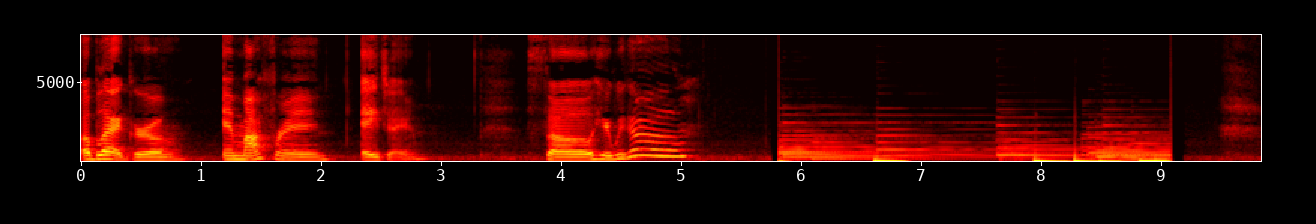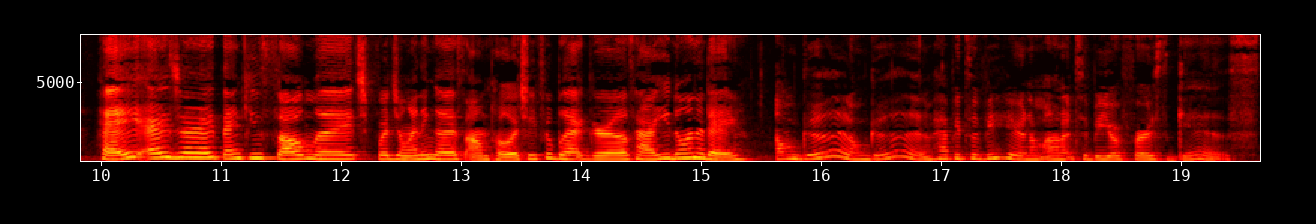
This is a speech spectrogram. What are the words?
a black girl, and my friend AJ. So here we go. Hey AJ, thank you so much for joining us on Poetry for Black Girls. How are you doing today? I'm good. I'm good. I'm happy to be here and I'm honored to be your first guest.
